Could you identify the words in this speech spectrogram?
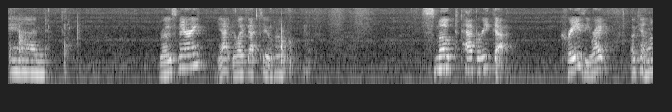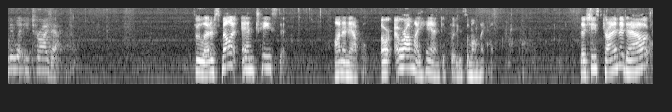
And rosemary. Yeah, you like that too, huh? Smoked paprika. Crazy, right? Okay, let me let you try that. So we let her smell it and taste it on an apple or, or on my hand, just putting some on my hand. So she's trying it out.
